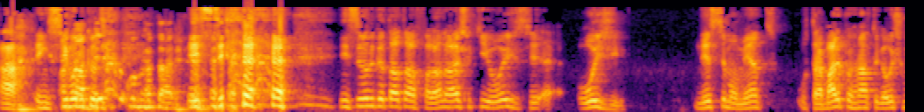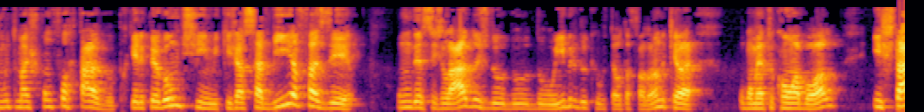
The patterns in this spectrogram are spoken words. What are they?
Ah, em cima Acabei do que eu... comentário. Em cima... em cima do que eu estava falando, eu acho que hoje, hoje, nesse momento, o trabalho para o Renato Gaúcho é muito mais confortável, porque ele pegou um time que já sabia fazer um desses lados do, do, do híbrido que o Theo está falando, que é o momento com a bola, está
